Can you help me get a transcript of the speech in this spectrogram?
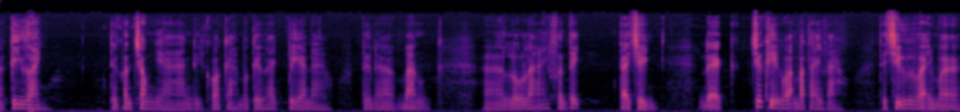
uh, kinh doanh. Thế còn trong nhà hàng thì có cả một kế hoạch P&L tức là bảng uh, lỗ lãi phân tích tài chính để trước khi các bạn bắt tay vào. Thế chính vì vậy mà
